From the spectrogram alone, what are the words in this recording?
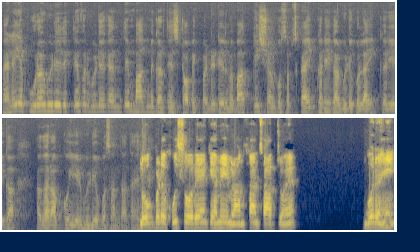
पहले ये पूरा वीडियो देखते हैं, फिर वीडियो के अंतिम भाग में करते हैं इस टॉपिक पर डिटेल में बात। प्लीज़ चैनल को सब्सक्राइब करिएगा, वीडियो को लाइक करिएगा। अगर आपको ये वीडियो पसंद आता है लोग बड़े खुश हो रहे हैं कि हमें इमरान खान साहब जो हैं वो रहें।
